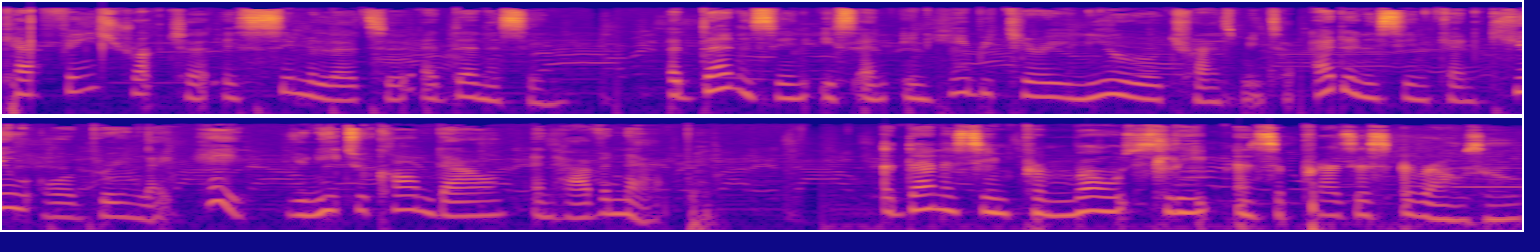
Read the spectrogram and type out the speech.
Caffeine structure is similar to adenosine. Adenosine is an inhibitory neurotransmitter. Adenosine can cue our brain like, hey, you need to calm down and have a nap. Adenosine promotes sleep and suppresses arousal.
